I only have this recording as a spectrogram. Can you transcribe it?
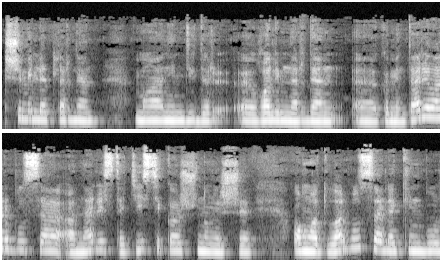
кеше милләтләрдән моңа ниндидер галимнәрдән комментарийлар булса анализ статистика шуның эше аңлатулар булса ләкин бу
